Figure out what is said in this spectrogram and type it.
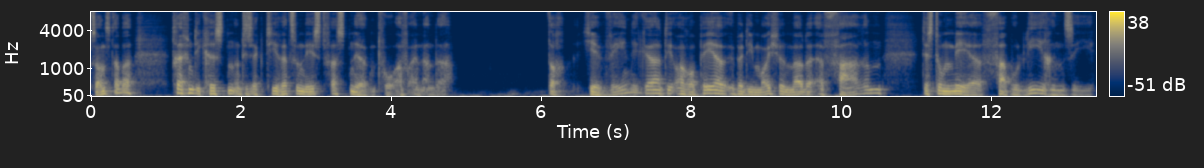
Sonst aber treffen die Christen und die Sektierer zunächst fast nirgendwo aufeinander. Doch je weniger die Europäer über die Meuchelmörder erfahren, desto mehr fabulieren sie,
